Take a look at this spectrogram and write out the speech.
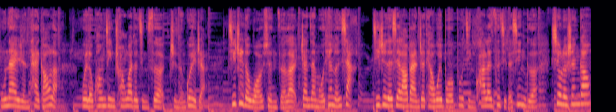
无奈人太高了，为了框进窗外的景色，只能跪着。机智的我选择了站在摩天轮下。机智的谢老板这条微博不仅夸了自己的性格，秀了身高，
